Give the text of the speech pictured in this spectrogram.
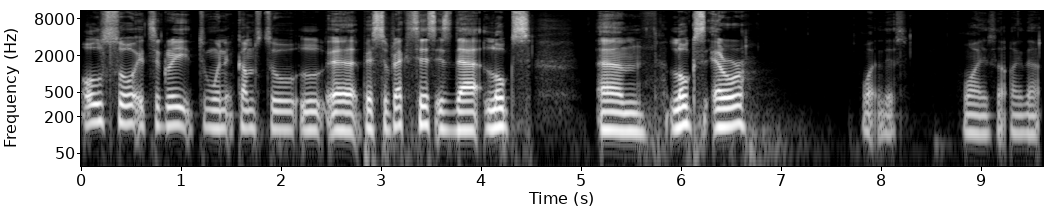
Also, it's a great when it comes to uh, best practices is that logs um, logs error. What is this? Why is that like that?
